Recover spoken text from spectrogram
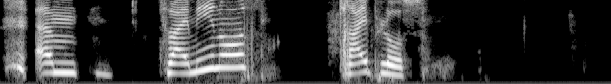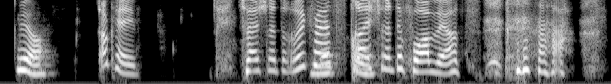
ähm, 2 minus, 3 plus. Ja. Okay. Zwei Schritte rückwärts, Let's go. drei Schritte vorwärts.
